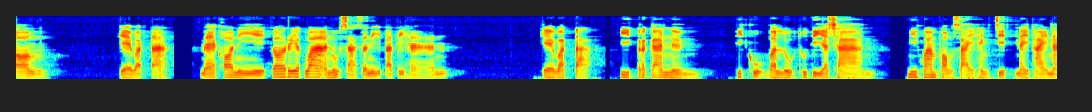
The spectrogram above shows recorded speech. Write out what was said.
ต้อง เกวัตตะ แม้ข้อนี้ก็เรียกว่าอนุสาสนีปฏิหารเกวัตตะ อีกประการหนึ่ง ภิกขุบรรลุทุติยฌานมีความผ่องใสแห่งจิตในภายใน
